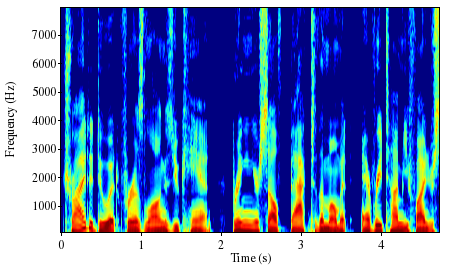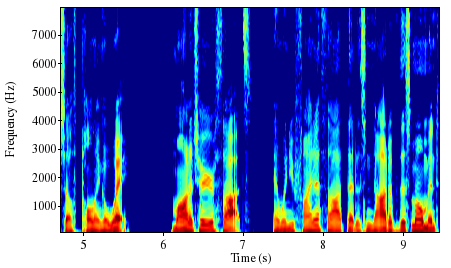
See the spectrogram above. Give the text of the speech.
Try to do it for as long as you can, bringing yourself back to the moment every time you find yourself pulling away. Monitor your thoughts, and when you find a thought that is not of this moment,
